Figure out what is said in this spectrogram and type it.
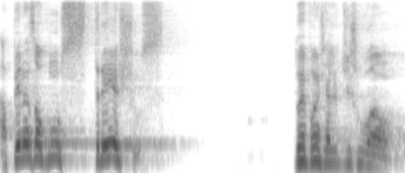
apenas alguns trechos do Evangelho de João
